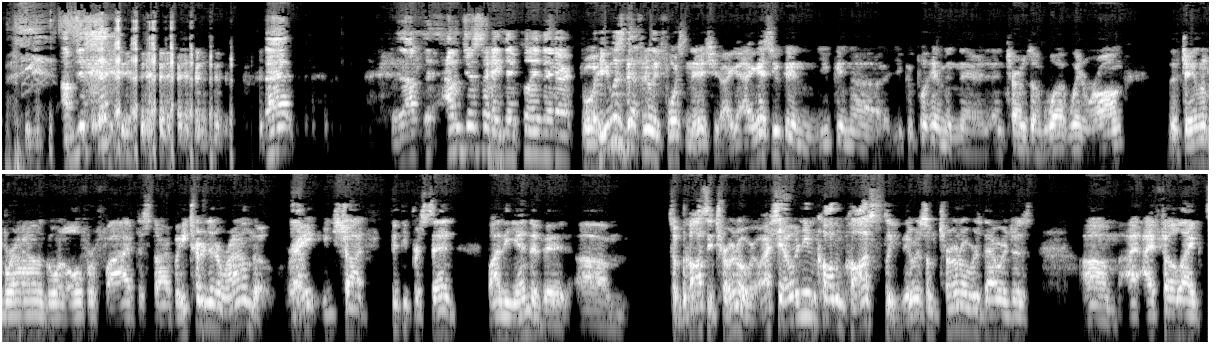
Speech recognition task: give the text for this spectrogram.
I'm just saying that. I'm just saying they play there. well, he was definitely forcing the issue. I, I guess you can you can uh, you can put him in there in terms of what went wrong. The Jaylen Brown going over five to start, but he turned it around though, right? He shot fifty percent by the end of it. Um, some costly turnover. Actually, I wouldn't even call them costly. There were some turnovers that were just. Um, I, I felt like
